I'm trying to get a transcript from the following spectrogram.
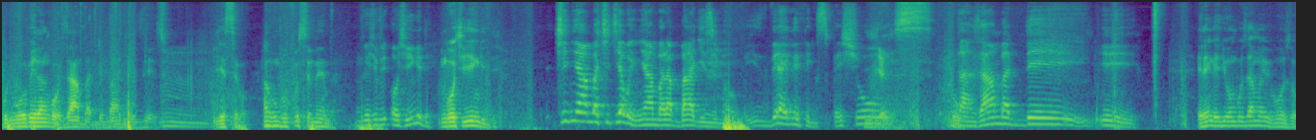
buli bwobeera ng'ozambadde badges ezo. Yesebo abo ng'ofuuse memba okiyingidde? Ng'okiyingidde. Kinyamba kitya bwe nyambala baagi zino? Is there anything special? Nga nzambadde eh, era engeri gyombuuzaamu ebibuuzo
